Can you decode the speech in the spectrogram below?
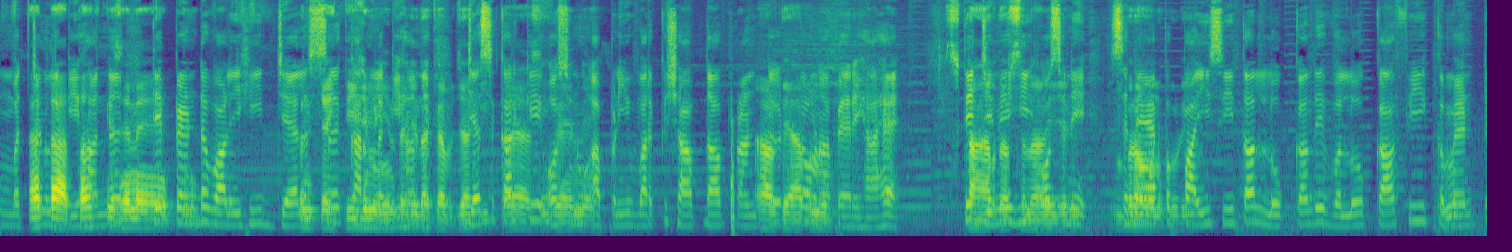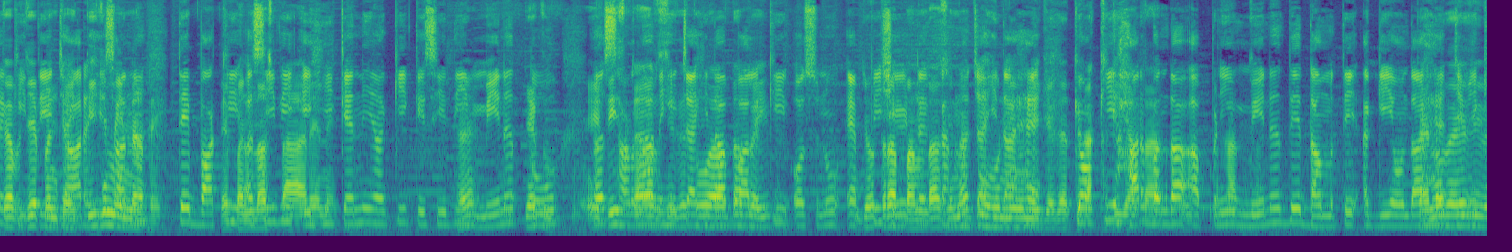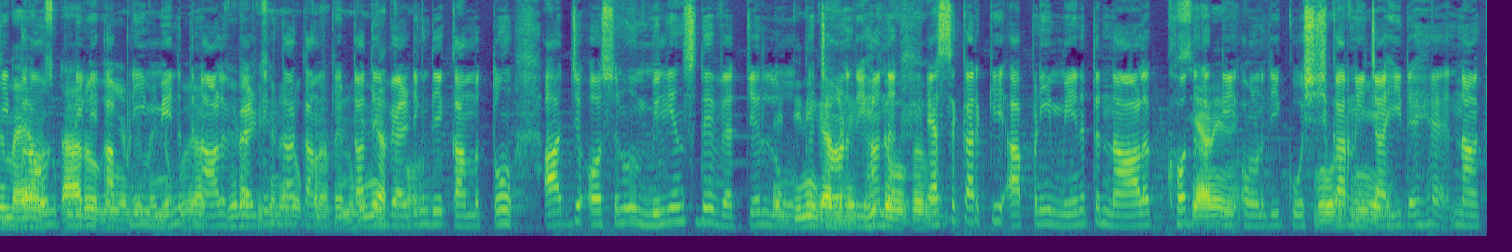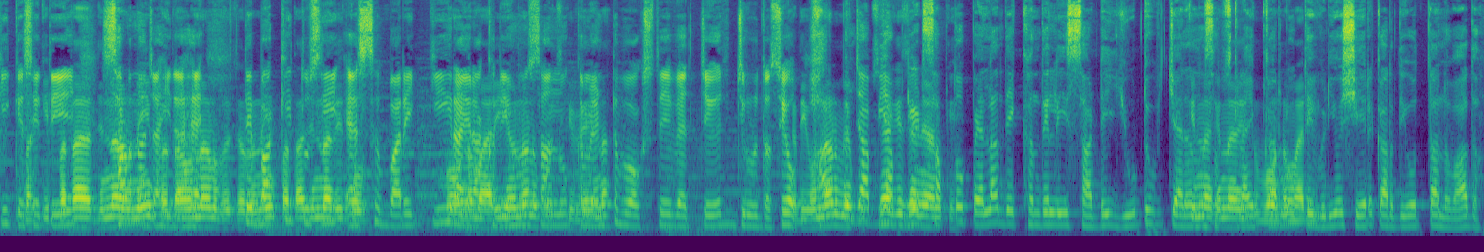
ਮੱਚਣ ਲੱਗੇ ਹਨ ਤੇ ਪਿੰਡ ਵਾਲੇ ਹੀ ਜੈਲਸ ਕਰਨ ਲੱਗੇ ਹਨ ਜਿਸ ਕਰਕੇ ਉਸ ਨੂੰ। ਆਪਣੀ ਵਰਕਸ਼ਾਪ ਦਾ ਫਰੰਟ ਢਾਉਣਾ ਪੈ ਰਿਹਾ ਹੈ ਤੇ ਜਿਵੇਂ ਹੀ ਦੱਸਣ ਵਾਲੀ ਉਸ ਨੇ ਜਿਹੜੀ brown ਸਨੈਪ। ਪਾਈ ਸੀ ਤਾਂ ਲੋਕਾਂ ਦੇ ਵੱਲੋਂ ਕਾਫੀ ਕਮੈਂਟ ਕੀਤੇ ਜਾ ਰਹੇ ਸਨ ਤੇ। ਬਾਕੀ ਅਸੀਂ ਵੀ ਇਹੀ। ਕਹਿੰਦੇ ਆ ਕਿ ਕਿਸੇ ਦੀ? ਮਿਹਨਤ ਤੋਂ ਸੜਨਾ ਨਹੀਂ ਚਾਹੀਦਾ ਬਲਕਿ ਉਸ ਨੂੰ ਐਪਰੀਸ਼ੀਏਟ ਕਰਨਾ ਚਾਹੀਦਾ ਹੈ ਕਿਉਂਕਿ ਹਰ ਬੰਦਾ ਆਪਣੀ। ਮਿਹਨਤ ਦੇ ਦਮ ਤੇ ਅੱਗੇ ਆਉਂਦਾ ਹੈ ਜਿਵੇਂ ਕਿ ਸਟਾਰ ਕੁੜੀ ਨੇ ਆਪਣੀ ਮਿਹਨਤ ਨਾਲ ਵੈਲਡਿੰਗ ਦਾ ਕੰਮ ਕੀਤਾ ਤੇ ਵੈਲਡਿੰਗ? ਦੇ ਕੰਮ ਤੋਂ ਅੱਜ ਉਸ ਨੂੰ ਮਿਲੀਅਨਸ ਦੇ ਵਿੱਚ ਲੋਕ ਜਾਣਦੇ ਹਨ ਲੋਕ ਇਸ ਕਰਕੇ ਆਪਣੀ ਮਿਹਨਤ ਨਾਲ ਖੁਦ ਅੱਗੇ। ਆਉਣ ਦੀ ਕੋਸ਼ਿਸ਼ ਕਰਨੀ ਚਾਹੀਦੀ ਹੈ ਨਾ ਕਿ ਕਿਸੇ ਤੇ ਸੜਨਾ ਚਾਹੀਦਾ ਹੈ ਤਾਂ ਬਾਕੀ ਤੁਸੀਂ ਇਸ ਬਾਰੇ ਕੀ ਮਾਰੀ ਰੱਖਦੇ ਹੋ ਸਾਨੂੰ ਕਮੈਂਟ ਬਾਕਸ ਦੇ ਵਿੱਚ ਜਰੂਰ ਦੱਸਿਓ ਪੰਜਾਬੀ ਅਪਡੇਟ ਸਭ। ਤੋਂ ਪਹਿਲਾਂ ਦੇਖਣ ਦੇ ਲਈ ਸਾਡੇ YouTube ਚੈਨਲ ਨੂੰ ਸਬਸਕ੍ਰਾਈਬ ਕਰ ਲਓ ਤੇ। ਵੀਡੀਓ ਸ਼ੇਅਰ ਕਰ ਦਿਓ ਧੰਨਵਾਦ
